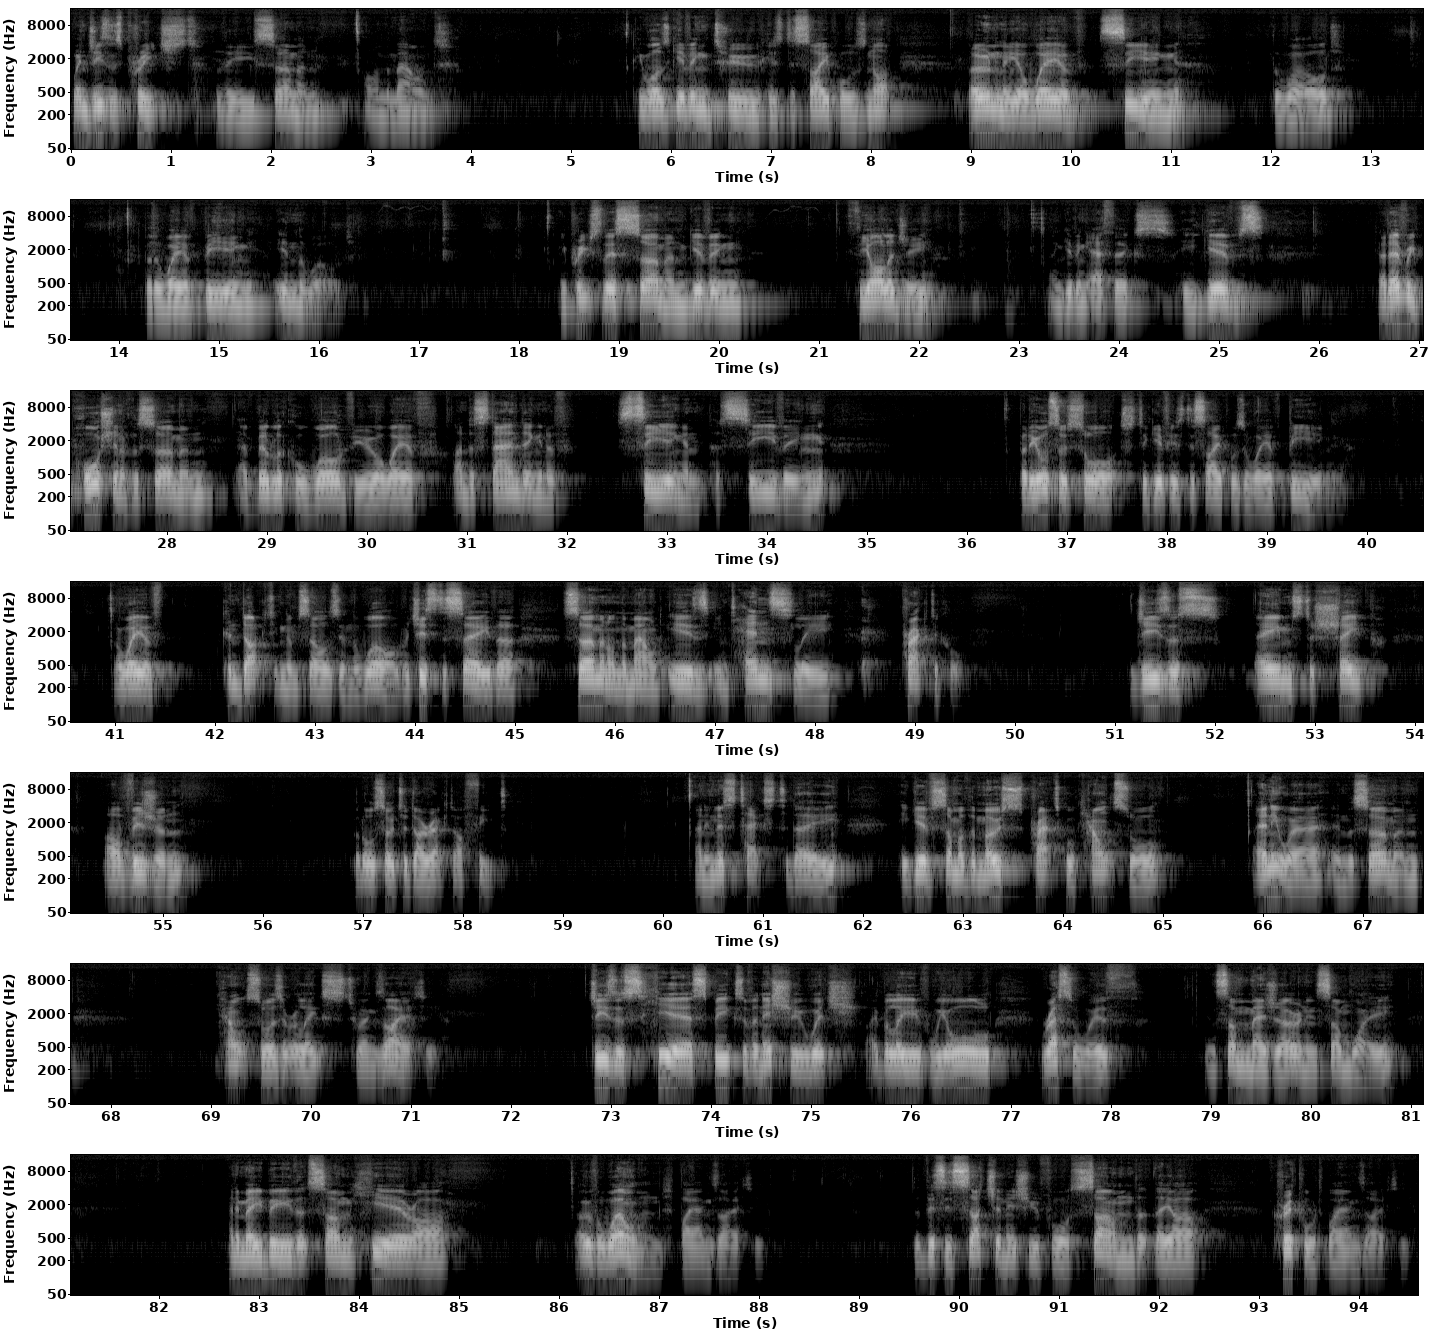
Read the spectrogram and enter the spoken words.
When Jesus preached the Sermon on the Mount, he was giving to his disciples not only a way of seeing the world, but a way of being in the world. He preached this sermon giving theology and giving ethics. He gives at every portion of the sermon a biblical worldview, a way of understanding and of seeing and perceiving. But he also sought to give his disciples a way of being, a way of conducting themselves in the world, which is to say, the Sermon on the Mount is intensely practical. Jesus aims to shape our vision, but also to direct our feet. And in this text today, he gives some of the most practical counsel anywhere in the sermon counsel as it relates to anxiety. Jesus here speaks of an issue which I believe we all wrestle with in some measure and in some way. And it may be that some here are overwhelmed by anxiety that this is such an issue for some that they are crippled by anxiety.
